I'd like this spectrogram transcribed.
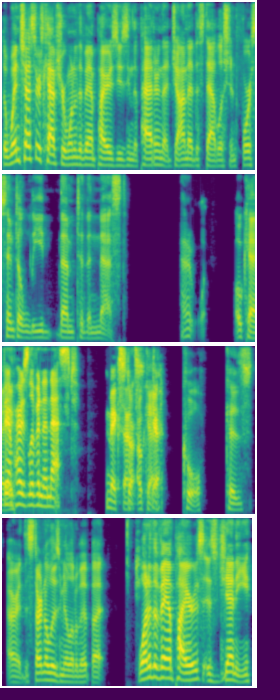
The Winchesters capture one of the vampires using the pattern that John had established and force him to lead them to the nest. I don't- what- Okay. Vampires live in a nest. Makes Start- sense. okay, Yeah. cool. Because all right, this is starting to lose me a little bit, but one of the vampires is Jenny,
